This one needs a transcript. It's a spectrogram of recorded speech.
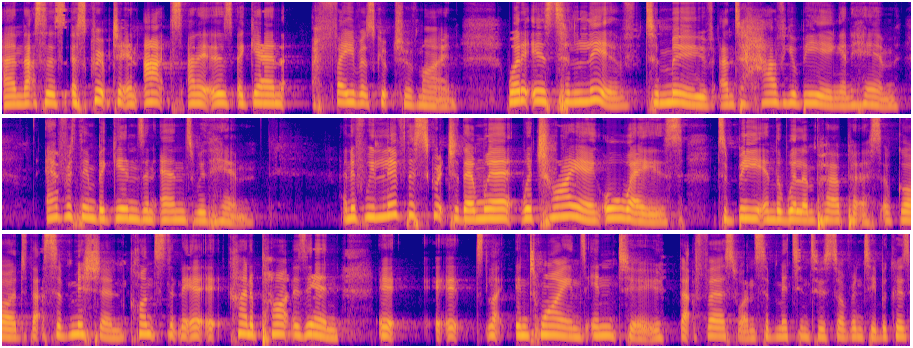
And that's a, a scripture in Acts, and it is, again, a favorite scripture of mine. What it is to live, to move, and to have your being in Him. Everything begins and ends with Him. And if we live this scripture, then we're, we're trying always to be in the will and purpose of God. That submission constantly, it, it kind of partners in, it, it like entwines into that first one, submitting to his sovereignty. Because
